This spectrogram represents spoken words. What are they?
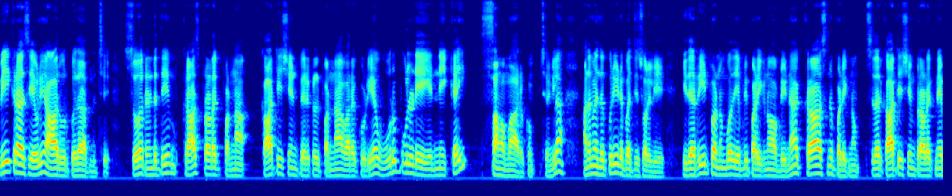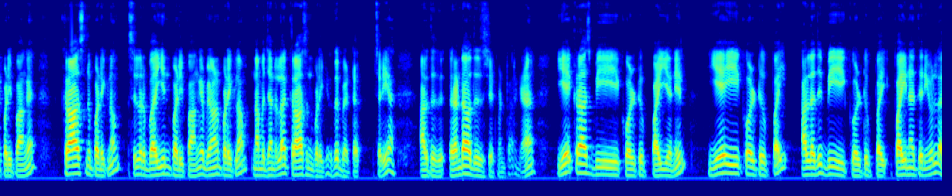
பி கிராஸ் ஏவிலையும் ஆறு உறுப்பு தான் இருந்துச்சு. ஸோ ரெண்டுத்தையும் கிராஸ் ப்ராடக்ட் பண்ணால் கார்ட்டீஷியன் பெருக்கள் பண்ணால் வரக்கூடிய உறுப்புகளுடைய எண்ணிக்கை சமமாக இருக்கும். சரிங்களா? அந்த மாதிரி இந்த குறியீடை பற்றி சொல்லலையே. இதை ரீட் பண்ணும்போது எப்படி படிக்கணும் அப்படின்னா கிராஸ்னு படிக்கணும். சிலர் கார்டீஷியம் ப்ராடக்ட்னே படிப்பாங்க. கிராஸ்னு படிக்கணும். சிலர் பையின்னு படிப்பாங்க. எப்படி வேணாலும் படிக்கலாம். நம்ம ஜென்ரலாக கிராஸ்னு படிக்கிறது பெட்டர் சரியா? அடுத்தது ரெண்டாவது ஸ்டேட்மெண்ட் பாருங்கள் A cross B equal to பையனில் ஏ ஈக்குவல் டு பை அல்லது பி ஈக்குவல் டு பை பைனா தெரியும்ல?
